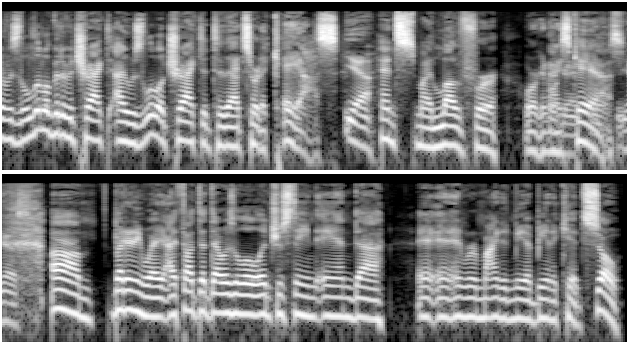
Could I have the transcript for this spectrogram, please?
I was a little bit of attract. I was a little attracted to that sort of chaos. Yeah. Hence my love for organized, chaos. Yes. Um, but anyway, I thought that that was a little interesting and uh, and, and reminded me of being a kid. So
